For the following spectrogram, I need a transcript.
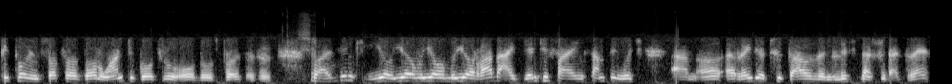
People in stokvels don't want to go through all those processes. Sure. So I think you're, you're, you're, you're rather identifying something which um, a Radio 2000 listener should address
